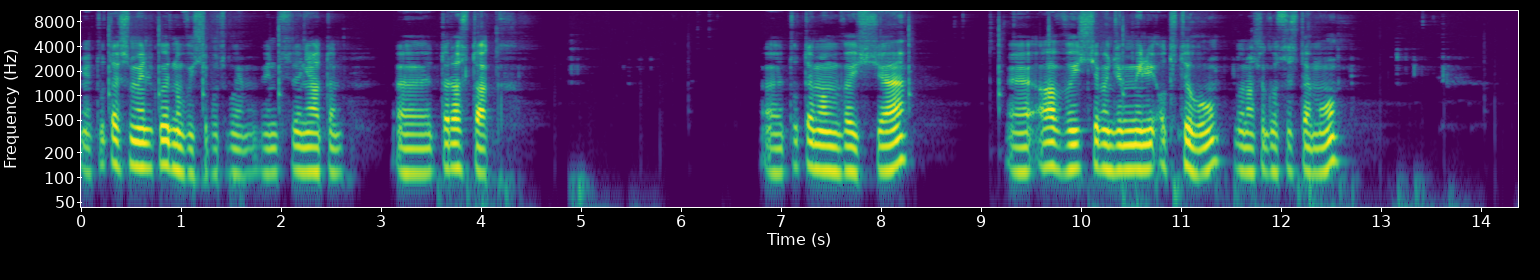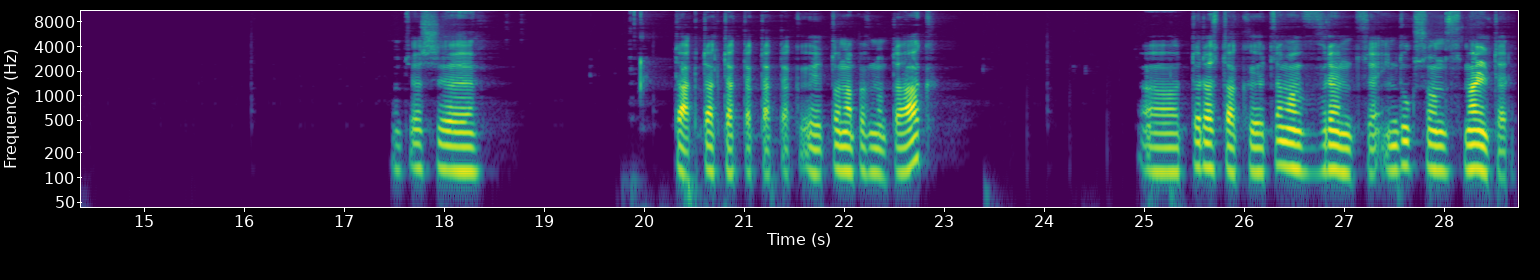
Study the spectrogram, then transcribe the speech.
Nie, tutaj w sumie tylko jedno wyjście potrzebujemy, więc nie ma ten. Teraz tak. Tutaj mamy wejście. A wyjście będziemy mieli od tyłu do naszego systemu. Chociaż. E, tak, tak, tak, tak, tak, tak. E, to na pewno tak. A teraz tak, e, co mam w ręce? Induction Smelter.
